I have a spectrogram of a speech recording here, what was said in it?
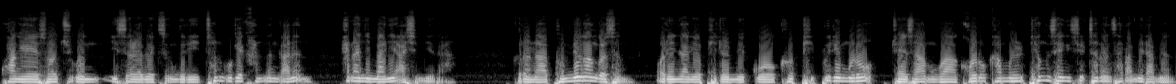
광야에서 죽은 이스라엘 백성들이 천국에 갔는가는 하나님만이 아십니다. 그러나 분명한 것은 어린 양의 피를 믿고 그 피 뿌림으로 죄사함과 거룩함을 평생 실천한 사람이라면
